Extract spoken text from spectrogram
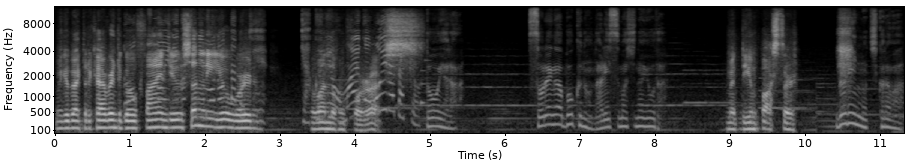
We go back to the cavern to go find you. Suddenly you were the one looking for us. それが僕のなりすましのようだ Met the imposter. ルリンの力は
